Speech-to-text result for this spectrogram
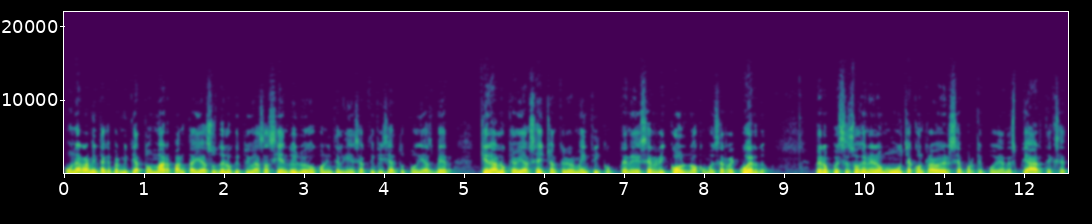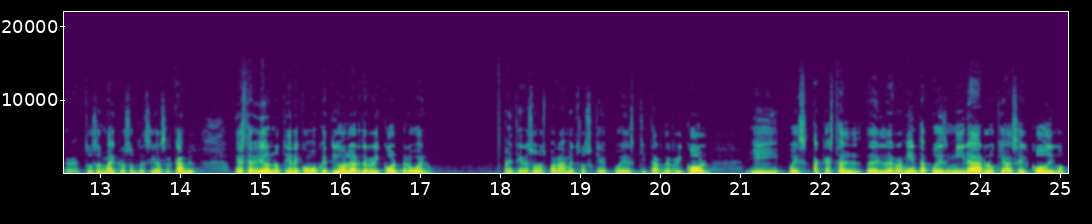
una herramienta que permitía tomar pantallazos de lo que tú ibas haciendo y luego con inteligencia artificial tú podías ver qué era lo que habías hecho anteriormente y tener ese recall, ¿no? Como ese recuerdo. Pero pues eso generó mucha controversia porque podían espiarte, etc. Entonces Microsoft decidió hacer cambios. Este video no tiene como objetivo hablar de recall, pero bueno, ahí tienes unos parámetros que puedes quitar de recall y pues acá está la herramienta, puedes mirar lo que hace el código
